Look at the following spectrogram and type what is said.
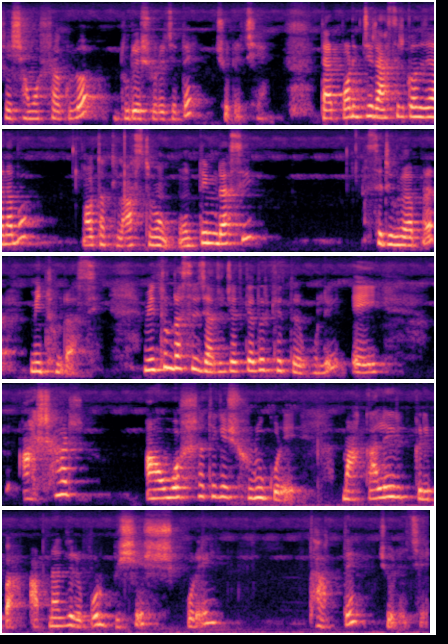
সেই সমস্যাগুলো দূরে সরে যেতে চলেছে। তারপরে যে রাশির কথা জানাব অর্থাৎ লাস্ট এবং অন্তিম রাশি, সেটি হলো আপনার মিথুন রাশি। মিথুন রাশির জাতক জাতিকাদের ক্ষেত্রে বলি, এই আষাঢ় অমাবস্যা থেকে শুরু করে মা কালীর কৃপা আপনাদের উপর বিশেষ করে থাকতে চলেছে।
